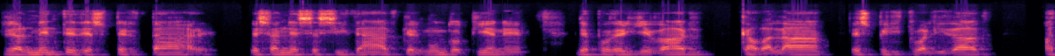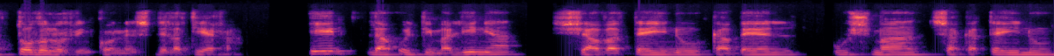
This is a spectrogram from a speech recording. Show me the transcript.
Realmente despertar esa necesidad que el mundo tiene de poder llevar Kabbalah, espiritualidad, a todos los rincones de la tierra. Y la última línea, Shavateinu, Kabel, Ushma, Sakateinu,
